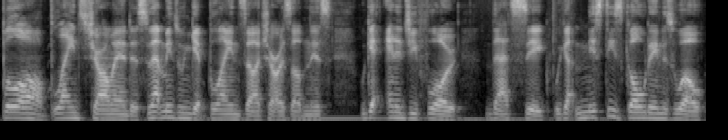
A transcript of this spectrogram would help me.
Blah, Blaine's Charmander. So that means we can get Blaine's uh, Charizard in this. We get Energy Flow. That's sick. We got Misty's Goldeen as well.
